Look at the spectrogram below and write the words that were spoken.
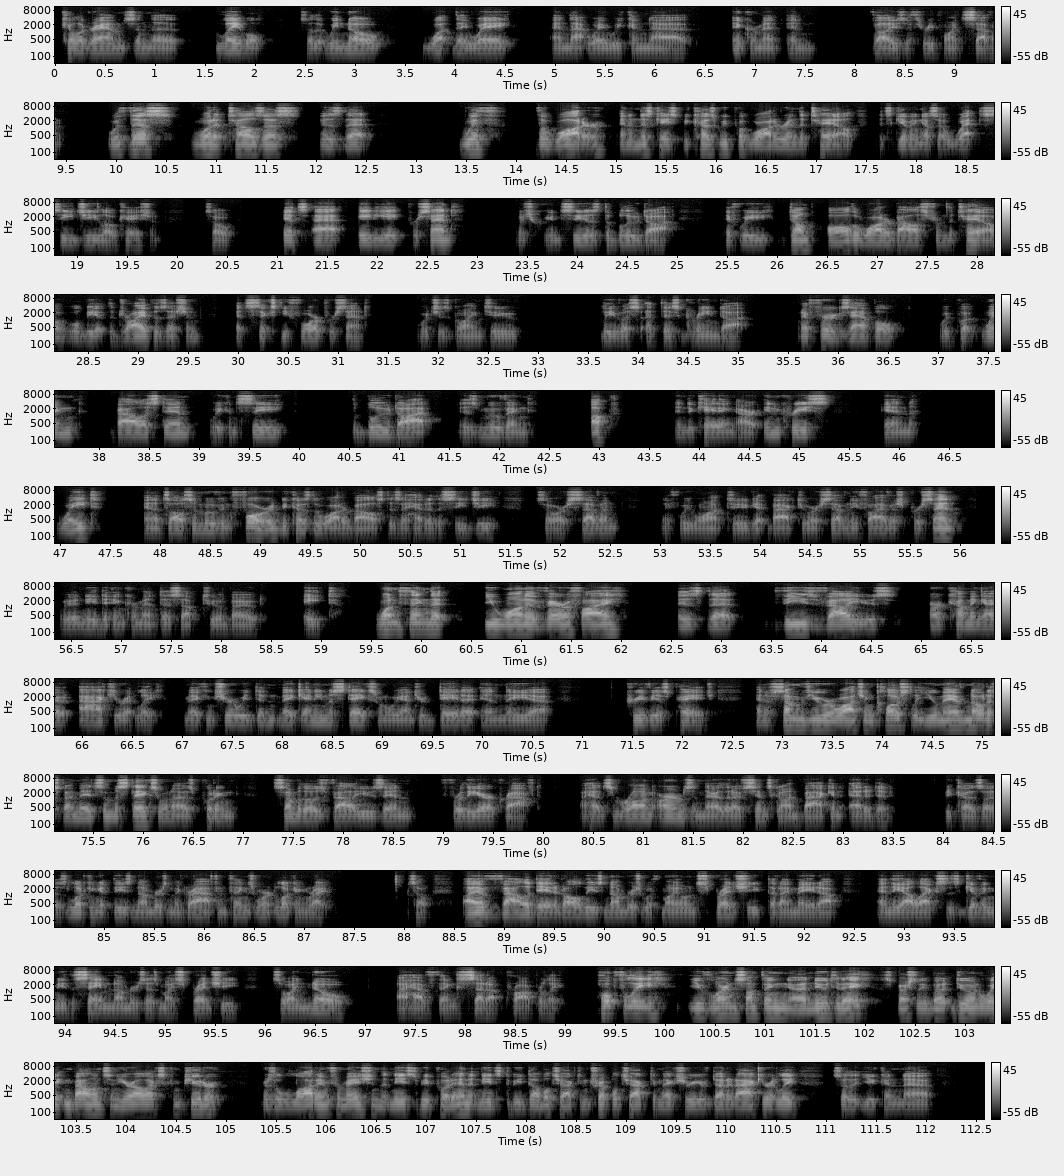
kilograms in the label so that we know what they weigh, and that way we can uh, increment in values of 3.7. With this, what it tells us is that with the water, and in this case, because we put water in the tail, it's giving us a wet CG location. So it's at 88%, which we can see is the blue dot. If we dump all the water ballast from the tail, we'll be at the dry position at 64%, which is going to leave us at this green dot. If, for example, we put wing ballast in, we can see the blue dot is moving up, indicating our increase in weight, and it's also moving forward because the water ballast is ahead of the CG. So our 7, if we want to get back to our 75-ish percent, we would need to increment this up to about 8. One thing that you want to verify is that these values are coming out accurately, making sure we didn't make any mistakes when we entered data in the uh, previous page. And if some of you were watching closely, you may have noticed I made some mistakes when I was putting some of those values in for the aircraft. I had some wrong arms in there that I've since gone back and edited because I was looking at these numbers in the graph and things weren't looking right. So I have validated all these numbers with my own spreadsheet that I made up and the LX is giving me the same numbers as my spreadsheet, so I know I have things set up properly. Hopefully you've learned something uh, new today, especially about doing weight and balance in your LX computer. There's a lot of information that needs to be put in. It needs to be double checked and triple checked to make sure you've done it accurately so that you can uh,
